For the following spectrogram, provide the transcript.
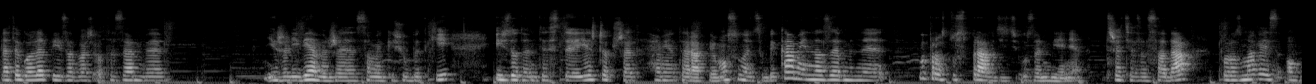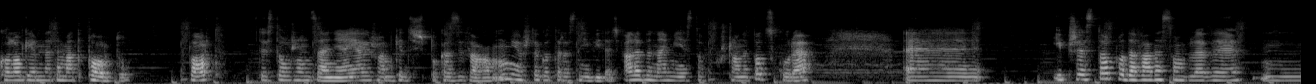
dlatego lepiej zadbać o te zęby, jeżeli wiemy, że są jakieś ubytki, iść do dentysty jeszcze przed chemioterapią, usunąć sobie kamień nazębny, po prostu sprawdzić uzębienie. Trzecia zasada, porozmawiaj z onkologiem na temat portu. Port to jest to urządzenie, ja już Wam kiedyś pokazywałam, mnie już tego teraz nie widać, ale bynajmniej jest to wpuszczone pod skórę. Eee, I przez to podawane są wlewy mm,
